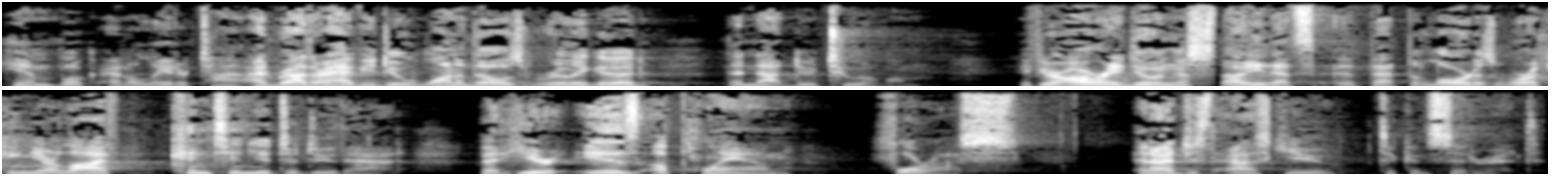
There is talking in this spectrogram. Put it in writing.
him book at a later time. I'd rather have you do one of those really good than not do two of them. If you're already doing a study that's, that the Lord is working in your life, continue to do that that here is a plan for us. And I just ask you to consider it.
